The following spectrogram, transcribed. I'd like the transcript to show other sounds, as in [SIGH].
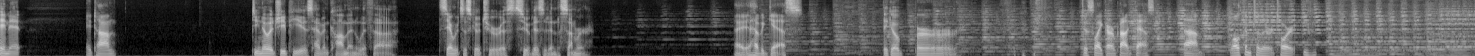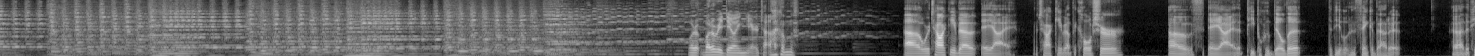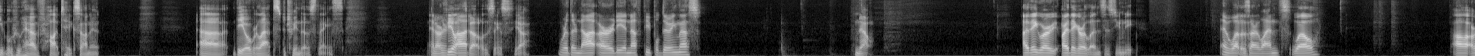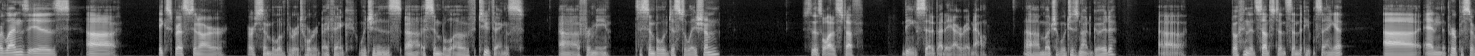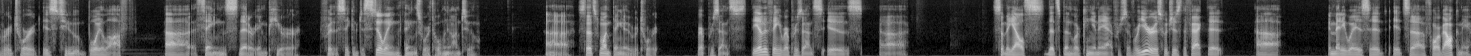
Hey, Nate. Hey, Tom. Do you know what GPUs have in common with uh, San Francisco tourists who visit in the summer? I have a guess. They go burr. Just like our podcast. Um, welcome to the retort. [LAUGHS] what, what are we doing here, Tom? [LAUGHS] Uh, we're talking about AI. We're talking about the culture of AI, the people who build it, the people who think about it, uh, the people who have hot takes on it, uh, the overlaps between those things, and our feelings not- about all those things. Yeah. Were there not already enough people doing this? No. I think our I think our lens is unique. And what is our lens? Well, uh, our lens is uh, expressed in our our symbol of the retort, I think, which is uh, a symbol of two things uh, for me. It's a symbol of distillation. So there's a lot of stuff being said about AI right now, uh, much of which is not good, uh, both in its substance and the people saying it. And the purpose of a retort is to boil off uh, things that are impure for the sake of distilling things worth holding on to. Uh, so that's one thing a retort represents. The other thing it represents is uh, something else that's been lurking in AI for several years, which is the fact that uh, in many ways it, it's a form of alchemy.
